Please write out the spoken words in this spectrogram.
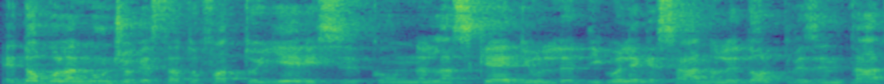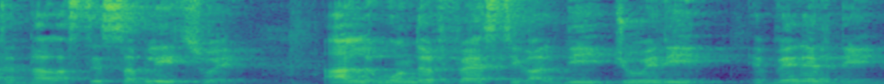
e dopo l'annuncio che è stato fatto ieri con la schedule di quelle che saranno le doll presentate dalla stessa Blitzway al Wonder Festival di giovedì e venerdì,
